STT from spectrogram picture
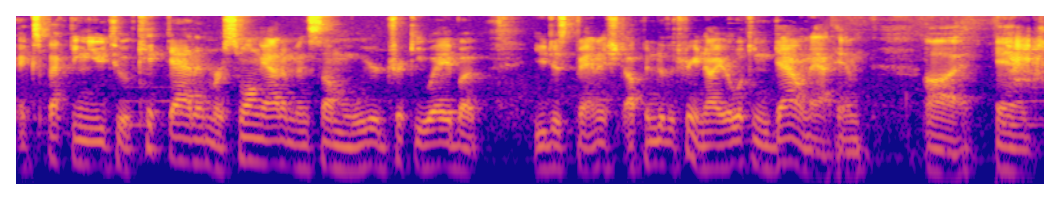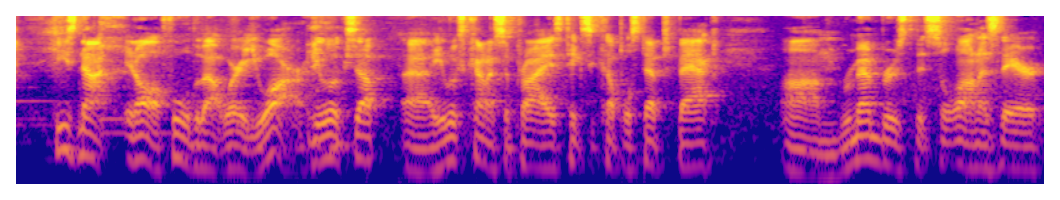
expecting you to have kicked at him or swung at him in some weird, tricky way, but you just vanished up into the tree. Now you're looking down at him, uh, and he's not at all fooled about where you are. He looks up, uh, he looks kind of surprised, takes a couple steps back, um, remembers that Solana's there,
